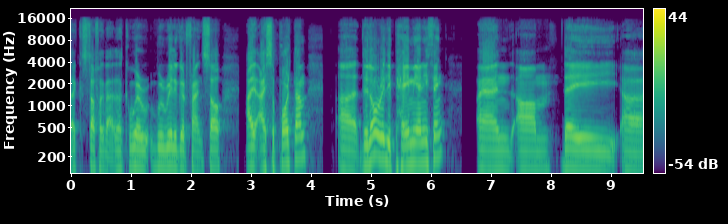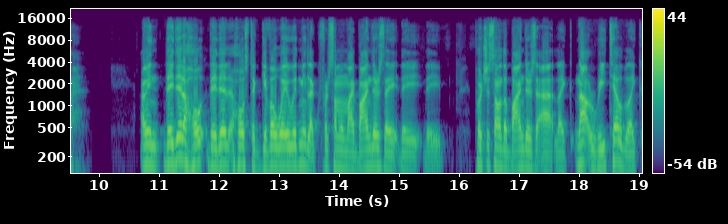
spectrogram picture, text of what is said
like stuff like that. Like we're we're really good friends. So I I support them. Uh, they don't really pay me anything, and um they uh. I mean, they did a ho- they did host a giveaway with me, like for some of my binders. They they they purchased some of the binders at like not retail, but like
